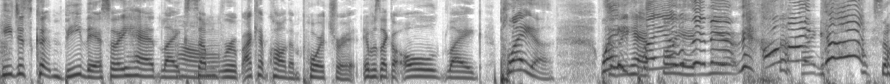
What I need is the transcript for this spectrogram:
He just couldn't be there. So they had like some group. I kept calling them Portrait. It was like an old like player. So Wait, they had Playa was in there? yeah. Oh my god! so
